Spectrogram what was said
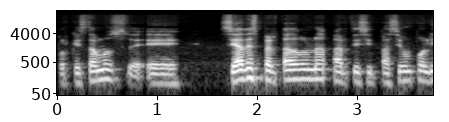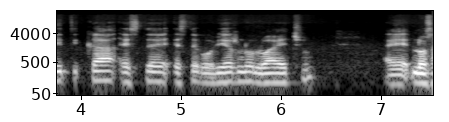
porque estamos, se ha despertado una participación política, este, este gobierno lo ha hecho, eh, nos,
